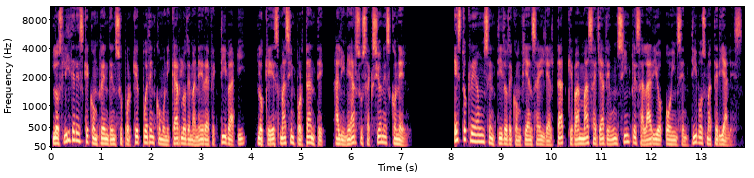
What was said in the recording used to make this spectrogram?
Los líderes que comprenden su porqué pueden comunicarlo de manera efectiva y, lo que es más importante, alinear sus acciones con él. Esto crea un sentido de confianza y lealtad que va más allá de un simple salario o incentivos materiales.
